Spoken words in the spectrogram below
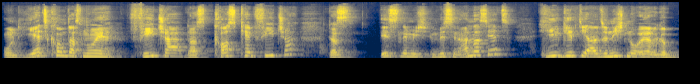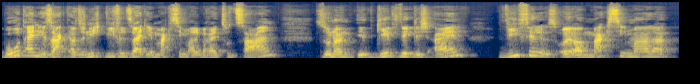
Und jetzt kommt das neue Feature, das Cost Cap Feature. Das ist nämlich ein bisschen anders jetzt. Hier gebt ihr also nicht nur euer Gebot ein, ihr sagt also nicht, wie viel seid ihr maximal bereit zu zahlen, sondern ihr gebt wirklich ein, wie viel ist euer maximaler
